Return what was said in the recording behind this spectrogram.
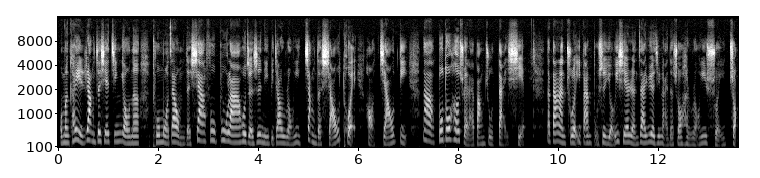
我们可以让这些精油呢涂抹在我们的下腹部。啦，或者是你比较容易胀的小腿、好脚底，那多多喝水来帮助代谢。那当然，除了一般不是，有一些人在月经来的时候很容易水肿。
